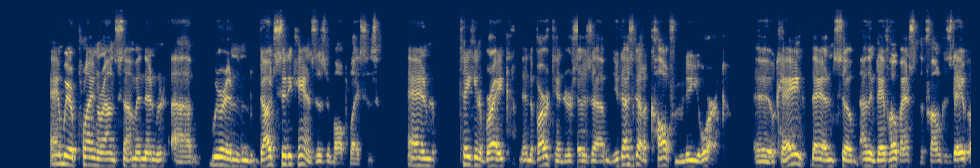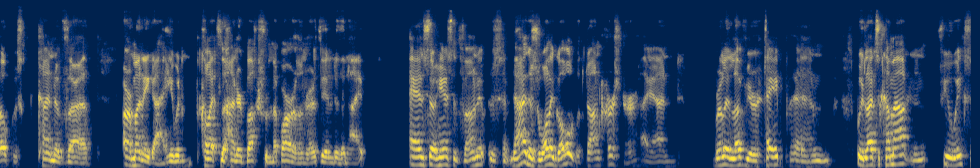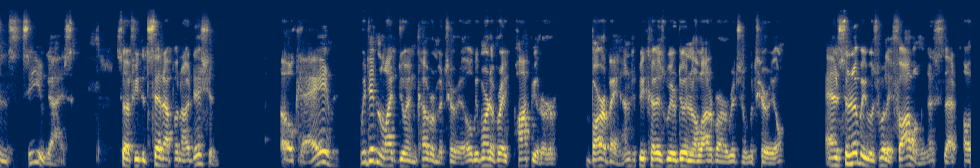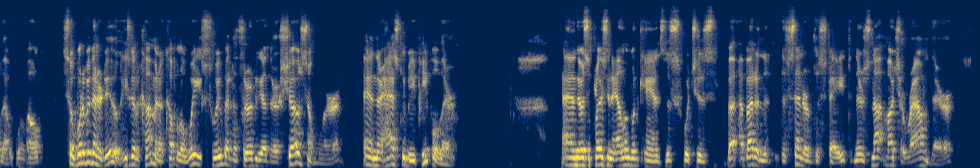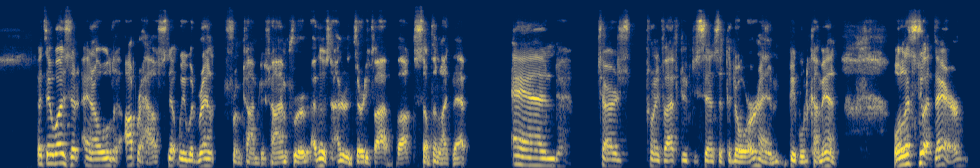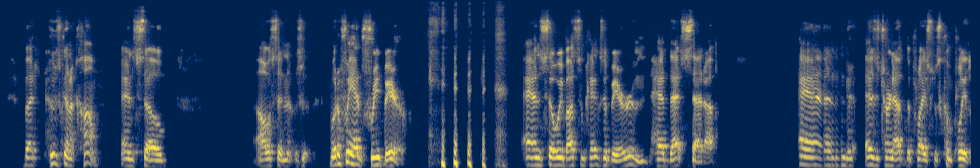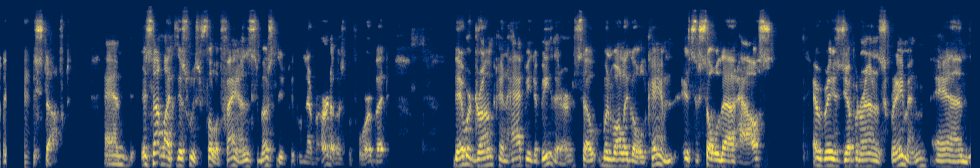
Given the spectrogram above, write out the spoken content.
and we were playing around some. And then uh, we were in Dodge City, Kansas, of all places, and taking a break. And the bartender says, um, "You guys got a call from New York." Uh, okay, and so I think Dave Hope answered the phone because Dave Hope was kind of uh, our money guy. He would collect the hundred bucks from the bar owner at the end of the night. And so he answered the phone. It was, "Hi, this is Wally Gold with Don Kirshner, and really love your tape, and we'd like to come out in a few weeks and see you guys." So if you could set up an audition, okay. We didn't like doing cover material. We weren't a very popular bar band because we were doing a lot of our original material. And so nobody was really following us that all that well. So what are we going to do? He's going to come in a couple of weeks. We've got to throw together a show somewhere, and there has to be people there. And there's a place in Ellinwood, Kansas, which is about in the, the center of the state. And there's not much around there. But there was an, an old opera house that we would rent from time to time for I think it was 135 bucks, something like that, and charge 25, 50 cents at the door, and people would come in. Well, let's do it there, but who's going to come? And so all of a sudden, it was, what if we had free beer? and so we bought some kegs of beer and had that set up. And as it turned out, the place was completely stuffed. And it's not like this was full of fans. Most of these people never heard of us before, but they were drunk and happy to be there. So when Wally Gold came, it's a sold out house. Everybody's jumping around and screaming. And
